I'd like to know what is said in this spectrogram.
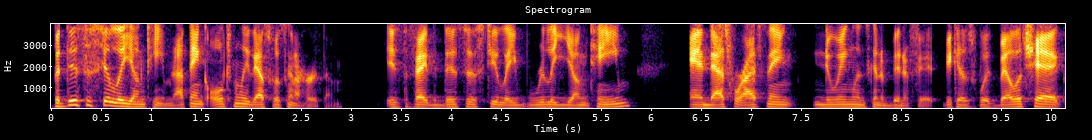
but this is still a young team, and I think ultimately that's what's going to hurt them is the fact that this is still a really young team and that's where I think New England's going to benefit because with Belichick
